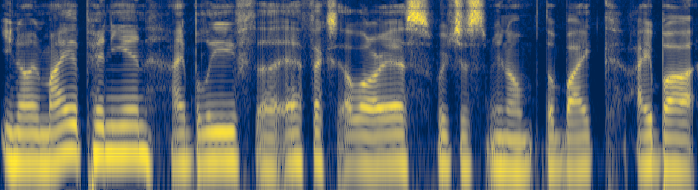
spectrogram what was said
you know, in my opinion, I believe the FX LRS, which is you know the bike I bought,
